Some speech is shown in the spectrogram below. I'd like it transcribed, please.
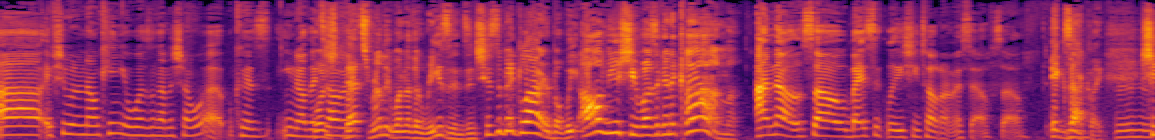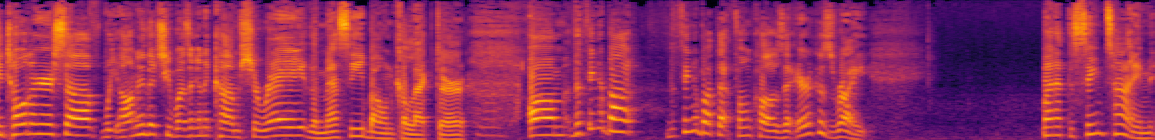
uh, if she would have known Kenya wasn't going to show up because you know they Well, told her. that's really one of the reasons, and she's a big liar. But we all knew she wasn't going to come. I know. So basically, she told on herself. So Exactly. Mm-hmm. She told on herself. We all knew that she wasn't going to come. Sheree, the messy bone collector. Um, the thing about the thing about that phone call is that Erika's right. But at the same time,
